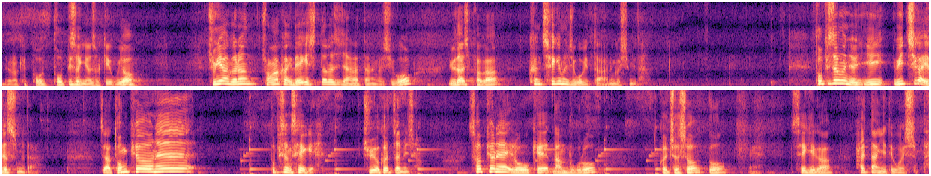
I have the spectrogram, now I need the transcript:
이렇게 도, 도피성이 여섯 개고요. 중요한 것은 정확하게 네 개씩 떨어지지 않았다는 것이고 유다 지파가 큰 책임을 지고 있다는 것입니다. 도피성은 이 위치가 이렇습니다. 자, 동편에 도피성 세 개, 주요 거점이죠. 서편에 이렇게 남북으로 걸쳐서 또 세 예, 개가 할당이 되고 있습니다.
